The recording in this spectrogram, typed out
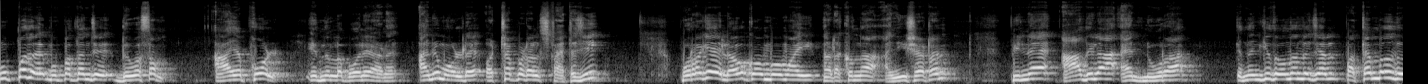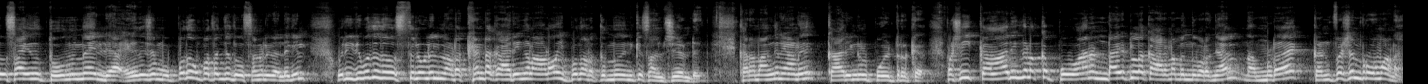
മുപ്പത് മുപ്പത്തഞ്ച് ദിവസം ആയപ്പോൾ എന്നുള്ള പോലെയാണ് അനുമോളുടെ ഒറ്റപ്പെടൽ സ്ട്രാറ്റജി പുറകെ ലവ് കോംബോമായി നടക്കുന്ന അനീഷേട്ടൻ പിന്നെ ആദില ആൻഡ് നൂറ എന്നെനിക്ക് തോന്നുന്നത് വെച്ചാൽ പത്തൊമ്പത് ദിവസമായി ഇത് തോന്നുന്നേ ഇല്ല. ഏകദേശം മുപ്പത് മുപ്പത്തഞ്ച് ദിവസങ്ങളിൽ അല്ലെങ്കിൽ ഒരു ഇരുപത് ദിവസത്തിനുള്ളിൽ നടക്കേണ്ട കാര്യങ്ങളാണോ ഇപ്പോൾ നടക്കുന്നത് എനിക്ക് സംശയമുണ്ട്. കാരണം അങ്ങനെയാണ് കാര്യങ്ങൾ പോയിട്ടിരിക്കുക പക്ഷേ ഈ കാര്യങ്ങളൊക്കെ പോകാനുണ്ടായിട്ടുള്ള കാരണം എന്ന് പറഞ്ഞാൽ നമ്മുടെ കൺഫെഷൻ റൂമാണ്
